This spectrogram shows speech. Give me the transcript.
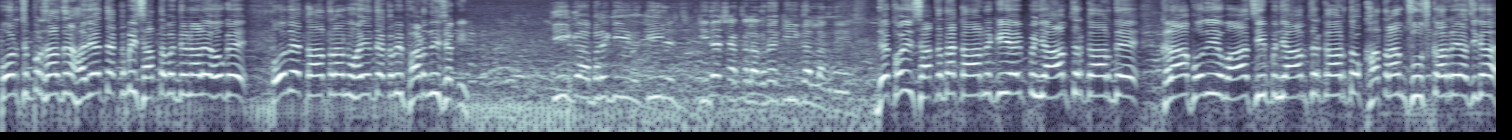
ਪੁਲਿਸ ਪ੍ਰਸ਼ਾਸਨ ਹਜੇ ਤੱਕ ਵੀ 7 ਵੱਜਣ ਵਾਲੇ ਹੋ ਗਏ। ਉਹਦੇ ਕਾਤਲਾਂ ਨੂੰ ਹਜੇ ਤੱਕ ਵੀ ਫੜ ਨਹੀਂ ਸਕੀ। ਕੀ ਖਬਰ ਕੀ ਕੀ ਕਿਹਦਾ ਸ਼ੱਕ ਲੱਗਦਾ? ਕੀ ਗੱਲ ਲੱਗਦੀ ਹੈ? ਦੇਖੋ ਜੀ ਸ਼ੱਕ ਦਾ ਕਾਰਨ ਕੀ ਹੈ? ਪੰਜਾਬ ਸਰਕਾਰ ਦੇ ਖਿਲਾਫ ਉਹਦੀ ਆਵਾਜ਼ ਸੀ। ਪੰਜਾਬ ਸਰਕਾਰ ਤੋਂ ਖਤਰਾ ਮਹਿਸੂਸ ਕਰ ਰਿਹਾ ਸੀਗਾ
